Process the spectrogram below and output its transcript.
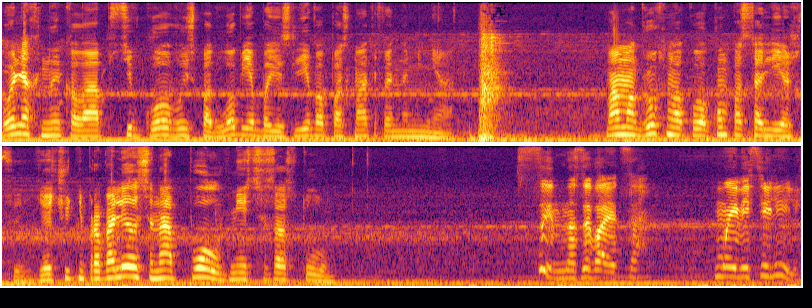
Оля хныкала, опустив голову из-под лобья, боязливо посматривая на меня. Мама грохнула кулаком по столешнице. Я чуть не провалился на пол вместе со стулом. Сын называется. Мы веселились,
